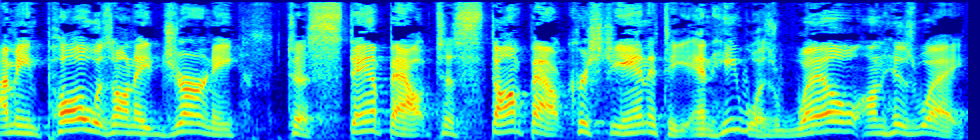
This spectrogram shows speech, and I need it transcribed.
I mean, Paul was on a journey to stamp out, to stomp out Christianity, and he was well on his way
